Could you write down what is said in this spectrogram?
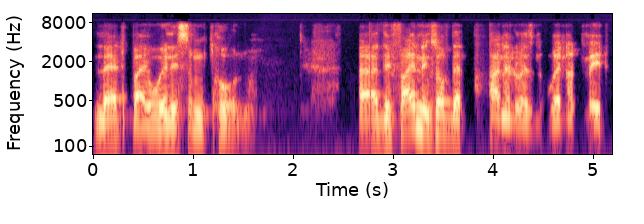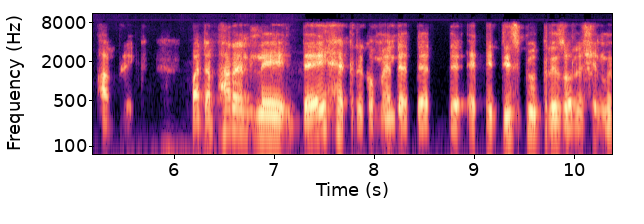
led by Willies Mchunu. Uh, the findings of that panel was, were not made public, but apparently they had recommended that the, a dispute resolution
